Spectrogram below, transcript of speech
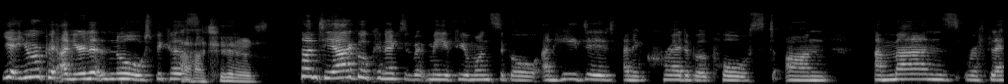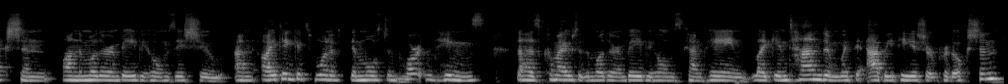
yeah, your pi- and your little note because Ah, cheers. Santiago connected with me a few months ago and he did an incredible post on a man's reflection on the mother and baby homes issue. And I think it's one of the most important things that has come out of the mother and baby homes campaign, like in tandem with the Abbey Theatre production.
